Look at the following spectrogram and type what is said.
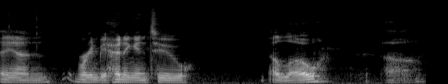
and we're going to be heading into a low, um,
